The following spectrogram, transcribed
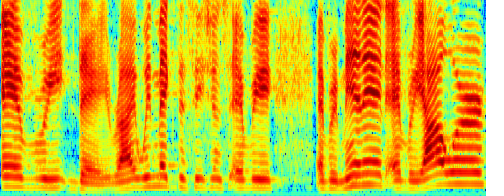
every day, right? We make decisions every every minute, every hour,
